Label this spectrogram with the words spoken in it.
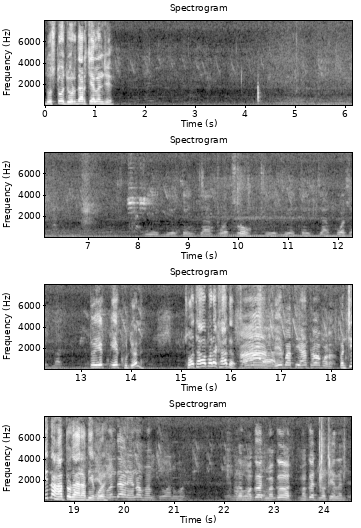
દોસ્તો જોરદાર ચેલેન્જ છે. તો. એક એક ખૂટ્યો ને? છ થવા પડે ખાદ હા બે બાથી હાથ થવા પડે. પણ ચીજ ના હાથ તો થાય બે કોળે એનો જોવાનું હોય મગજ મગજ મગજ નો ચેલેન્જ છે.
